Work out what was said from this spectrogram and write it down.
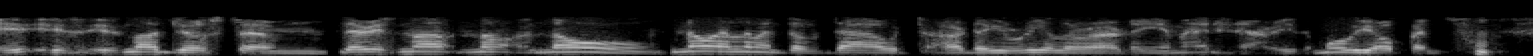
it, it's not just um, there is no no no no element of doubt. Are they real or are they imaginary? The movie opens.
